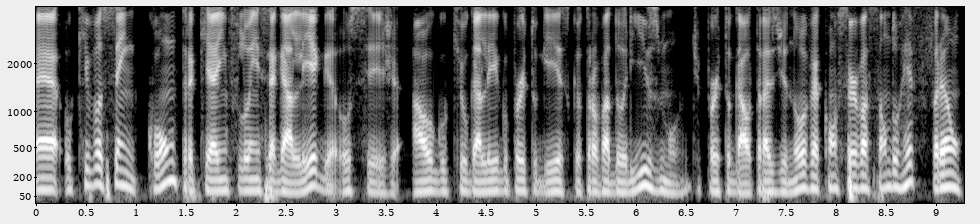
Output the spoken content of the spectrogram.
é, o que você encontra que é a influência galega, ou seja, algo que o galego português, que o trovadorismo de Portugal traz de novo, é a conservação do refrão,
